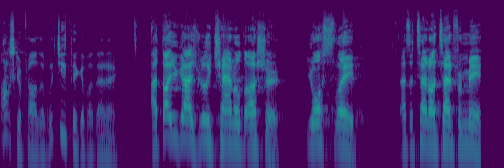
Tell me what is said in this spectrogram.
Oscar Prowler, what do you think about that act? I thought you guys really channeled Usher. You all slayed. That's a 10 on 10 from me.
